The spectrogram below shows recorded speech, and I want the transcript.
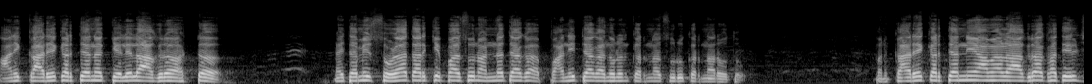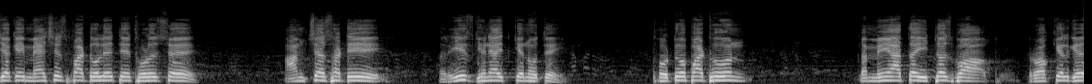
आणि कार्यकर्त्यानं केलेला आग्रह हट्ट नाही तर मी सोळा तारखेपासून अन्न त्याग पाणी त्याग आंदोलन करणार सुरू करणार होतो. पण कार्यकर्त्यांनी आम्हाला आग्रह खातील जे काही मॅसेज पाठवले ते थोडेसे आमच्यासाठी रीस घेण्या इतके नव्हते. फोटो पाठवून. का मी आता इथंच बा रॉकेल घे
